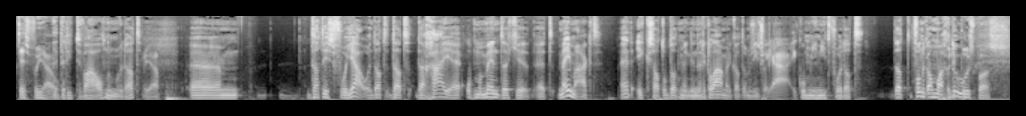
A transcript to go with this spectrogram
Is voor jou. het rituaal noemen we dat. Ja. Ehm, dat is voor jou. En dat, dat, daar ga je op het moment dat je het meemaakt. Hè, ik zat op dat moment in de reclame. en Ik had hem zoiets van ja, ik kom hier niet voor dat. Dat vond ik allemaal gedoe. poespas.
